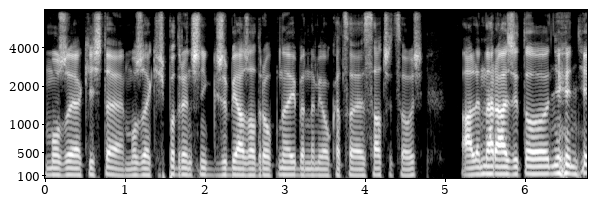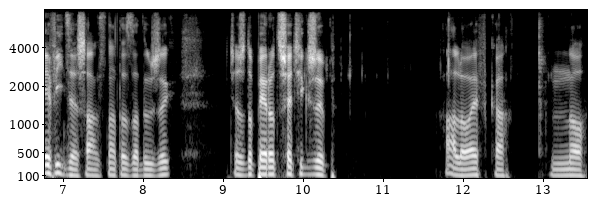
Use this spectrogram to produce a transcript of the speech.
Może jakiś ten, może jakiś podręcznik grzybiarza dropnę i będę miał KCS-a czy coś. Ale na razie to nie, nie widzę szans na to za dużych. Chociaż dopiero trzeci grzyb. Halo, FK. No.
